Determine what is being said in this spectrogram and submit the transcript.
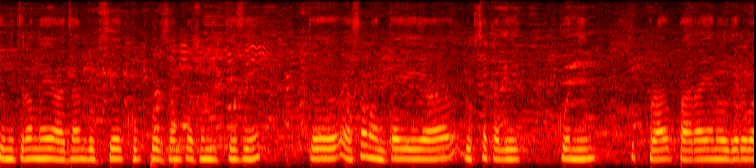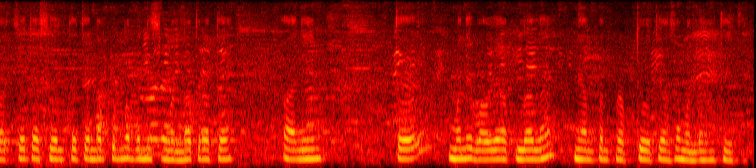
तर मित्रांनो हे अजान वृक्ष खूप वर्षांपासून इथेच आहे. तर असं म्हणता येईल या वृक्षाखाली कोणी प्रा पारायण वगैरे वाचत असेल तर त्यांना पूर्णपणे स्मरणात राहतं. आणि तर मने भावे आपल्याला ज्ञानपण प्राप्ती होते असं म्हणलं जातं इथे.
